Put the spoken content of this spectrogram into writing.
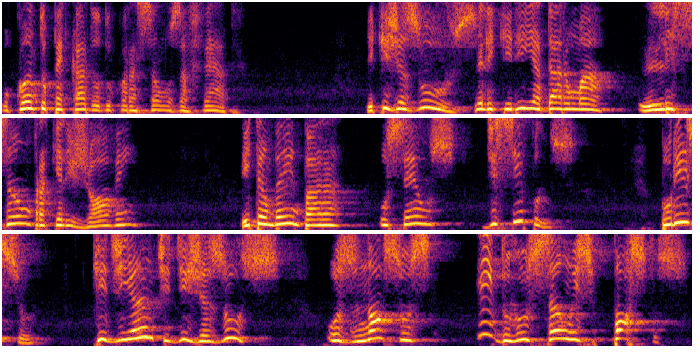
O quanto o pecado do coração nos afeta. E que Jesus, ele queria dar uma lição para aquele jovem e também para os seus discípulos. Por isso que diante de Jesus, os nossos ídolos são expostos.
